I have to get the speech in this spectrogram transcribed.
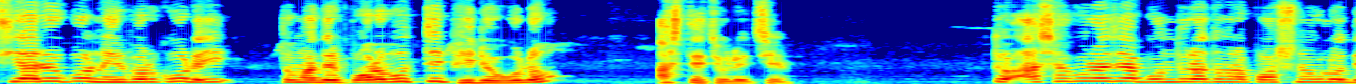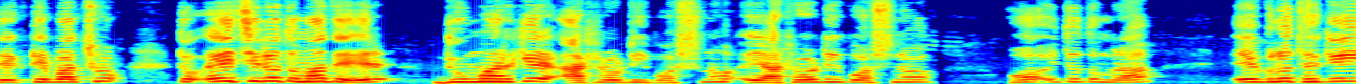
শেয়ারের উপর নির্ভর করেই তোমাদের পরবর্তী ভিডিওগুলো আসতে চলেছে। তো আশা করা যায় বন্ধুরা তোমরা প্রশ্নগুলো দেখতে পাচ্ছ। তো এই ছিল তোমাদের দু মার্কের আঠারোটি প্রশ্ন। এই আঠারোটি প্রশ্ন হয়তো তোমরা এগুলো থেকেই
